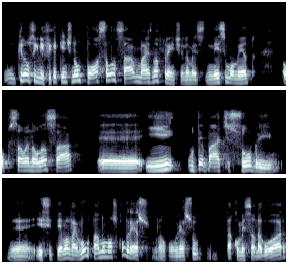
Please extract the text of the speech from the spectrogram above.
o que não significa que a gente não possa lançar mais na frente, né? mas nesse momento, a opção é não lançar, É, e o debate sobre é, esse tema vai voltar no nosso Congresso. Né? O Congresso está começando agora.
